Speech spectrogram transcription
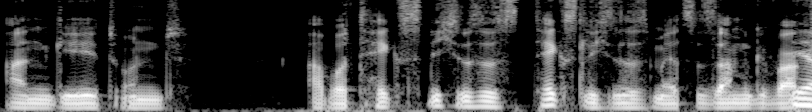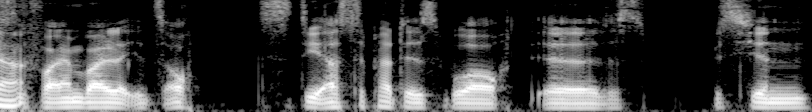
angeht und aber textlich ist es textlich ist es mehr zusammengewachsen, ja. vor allem weil jetzt auch die erste Platte ist, wo auch äh, das bisschen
